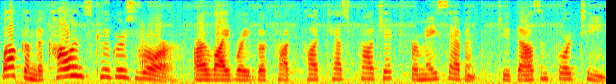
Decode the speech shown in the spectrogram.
Welcome to Collins Cougars Roar, our library book talk podcast project for May 7th, 2014.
